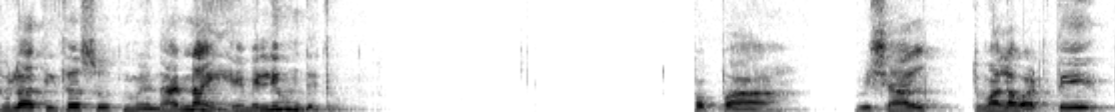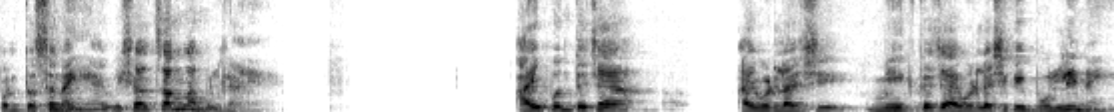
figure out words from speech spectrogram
तुला तिथं सुख मिळणार नाही हे मी लिहून देतो. पप्पा विशाल तुम्हाला वाटते पण तसं नाही आहे. विशाल चांगला मुलगा आहे. आई पण त्याच्या आईवडिलांशी मी त्याच्या आईवडिलांशी काही बोलली नाही.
